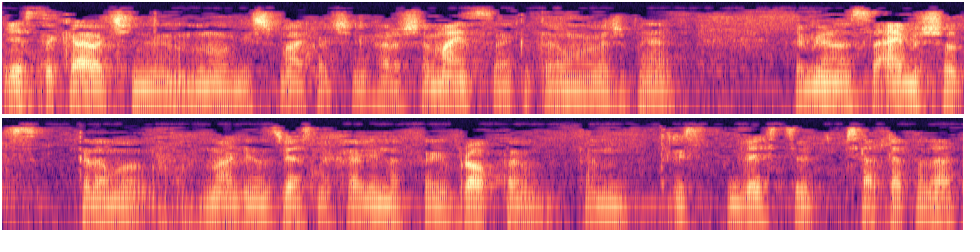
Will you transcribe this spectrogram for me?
есть такая очень, ну, гешмак, очень хорошая майса, которую мы можем понять. Рабинус Айбишот, когда был ну, один из известных раввинов Европы, там 300, 250 лет назад,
